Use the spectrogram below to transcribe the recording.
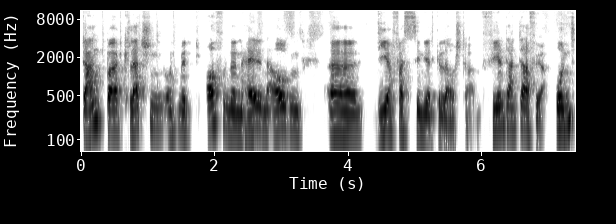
dankbar klatschen und mit offenen, hellen Augen äh, dir fasziniert gelauscht haben. Vielen Dank dafür. Und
